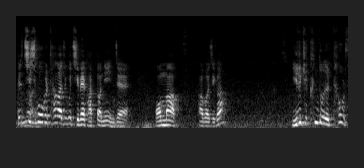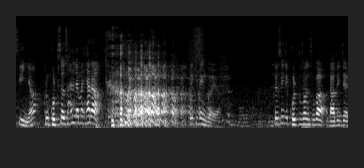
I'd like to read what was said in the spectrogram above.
그래서 75불 타가지고 집에 갔더니 이제 엄마 아버지가 이렇게 큰 돈을 타올 수 있냐? 그럼 골프 선수 하려면 해라. 이렇게 된 거예요. 그래서 이제 골프 선수가 나도 이제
